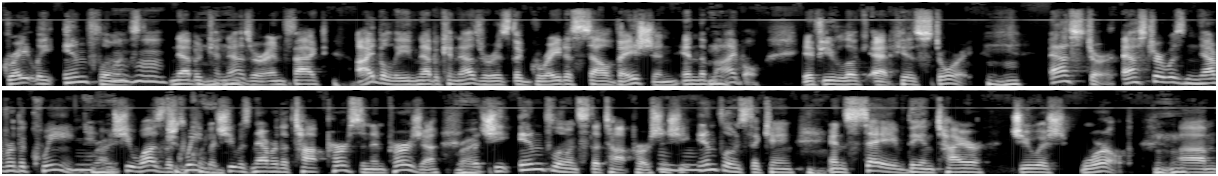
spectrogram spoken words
greatly influenced Mhm. Nebuchadnezzar. In fact, I believe Nebuchadnezzar is the greatest salvation in the Mm. Bible if you look at his story. Mhm. Esther, Esther was never the queen. Yeah. Right. She was the She's the queen, queen. but she was never the top person in Persia. Right. But she influenced the top person. Mhm. She influenced the king and saved the entire Jewish world. Mhm. Um,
